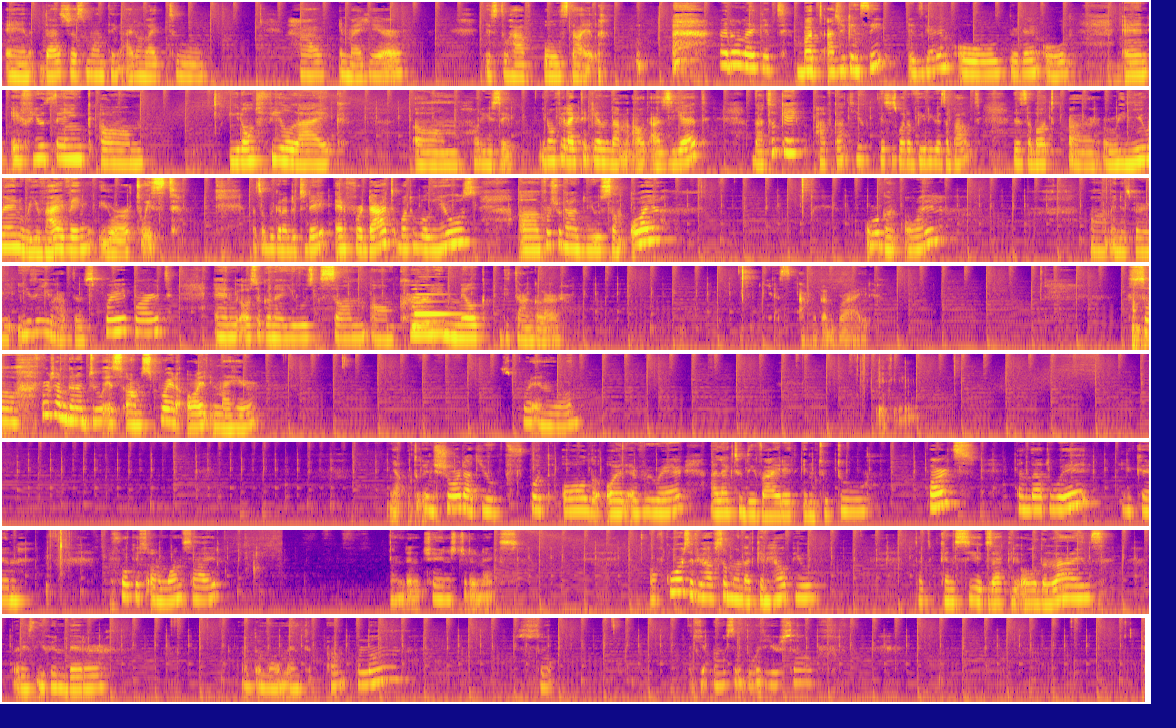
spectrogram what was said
And that's just one thing I don't like to have in my hair is to have old style. I don't like it. But as you can see it's getting old. They're getting old. And if you think um, you don't feel like um, how do you say? You don't feel like taking them out as yet that's okay. I've got you. This is what a video is about. This is about uh, renewing reviving your twist. That's what we're gonna do today. And for that what we will use um, first we're gonna use some oil argan oil. Um, and it's very easy. You have the spray part. And we're also gonna use some um, curly milk detangler African Pride. So first I'm gonna do is um, spray the oil in my hair. Spray and rub. yeah to ensure that you put all the oil everywhere I like to divide it into two parts and that way you can focus on one side and then change to the next. Of course if you have someone that can help you that can see exactly all the lines that is even better. At the moment I'm alone. So you can also do it yourself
